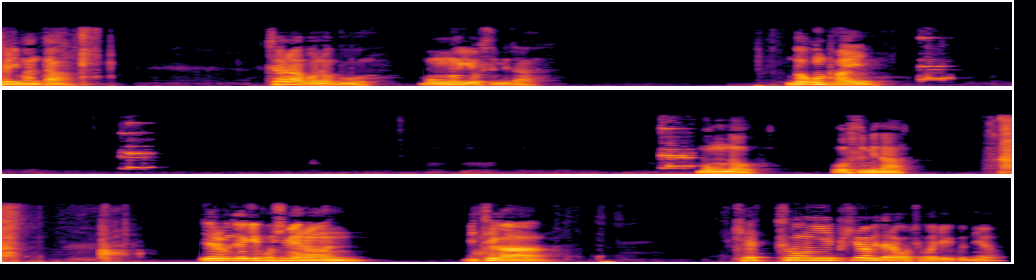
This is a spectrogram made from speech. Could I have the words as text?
배터리 만땅 전화번호부 목록이 없습니다. 녹음 파일. 목록 없습니다. 여러분 여기 보시면은 밑에가 개통이 필요합니다라고 적어져 있거든요.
